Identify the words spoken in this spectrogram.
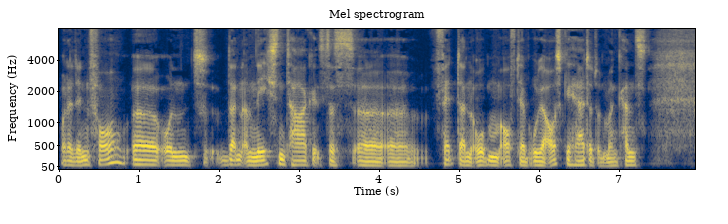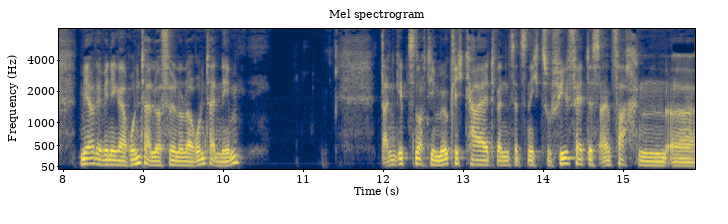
oder den Fond äh, und dann am nächsten Tag ist das äh, äh Fett dann oben auf der Brühe ausgehärtet und man kann es mehr oder weniger runterlöffeln oder runternehmen. Dann gibt's noch die Möglichkeit, wenn es jetzt nicht zu viel Fett ist, einfach ein, äh,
